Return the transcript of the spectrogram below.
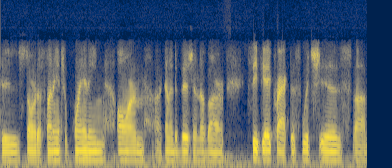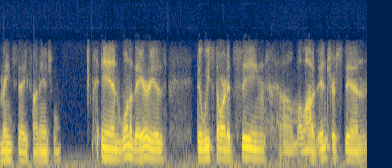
to start a financial planning arm, uh, kind of division of our CPA practice, which is uh, Mainstay Financial. And one of the areas that we started seeing um, a lot of interest in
